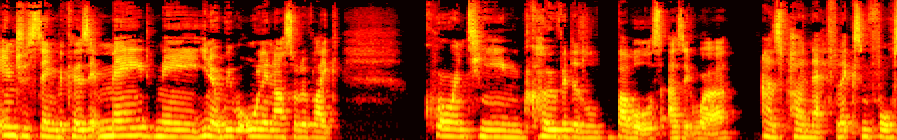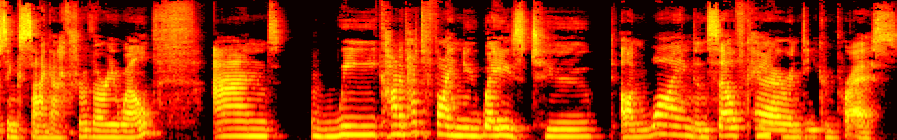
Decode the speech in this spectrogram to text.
interesting because it made me, you know, we were all in our sort of like quarantine COVID little bubbles, as it were as per Netflix, enforcing SAG AFTRA very well. And we kind of had to find new ways to unwind and self care and decompress.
